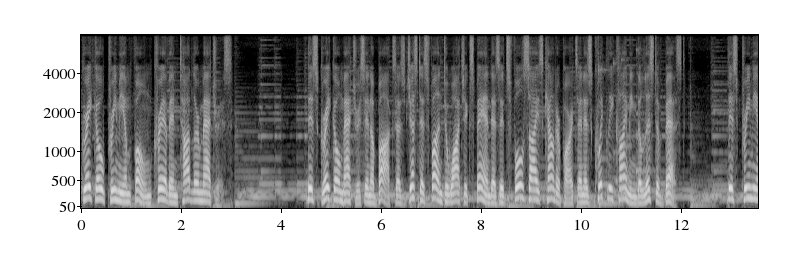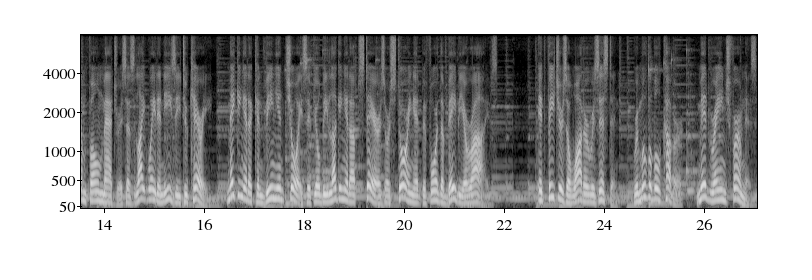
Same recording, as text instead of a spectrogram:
Graco Premium Foam Crib and Toddler Mattress. This Graco mattress in a box is just as fun to watch expand as its full-size counterparts and is quickly climbing the list of best. This premium foam mattress is lightweight and easy to carry, making it a convenient choice if you'll be lugging it upstairs or storing it before the baby arrives. It features a water-resistant, removable cover, mid-range firmness,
